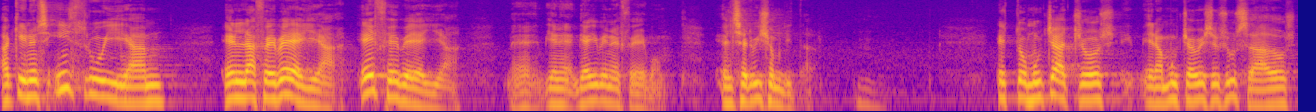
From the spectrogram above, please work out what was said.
a quienes instruían en la febeia, efebeia, eh, de ahí viene febo, el servicio militar. Estos muchachos eran muchas veces usados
